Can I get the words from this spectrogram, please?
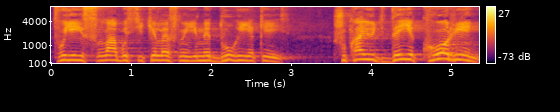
твоєї слабості тілесної недуги якийсь. Шукають, де є корінь.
